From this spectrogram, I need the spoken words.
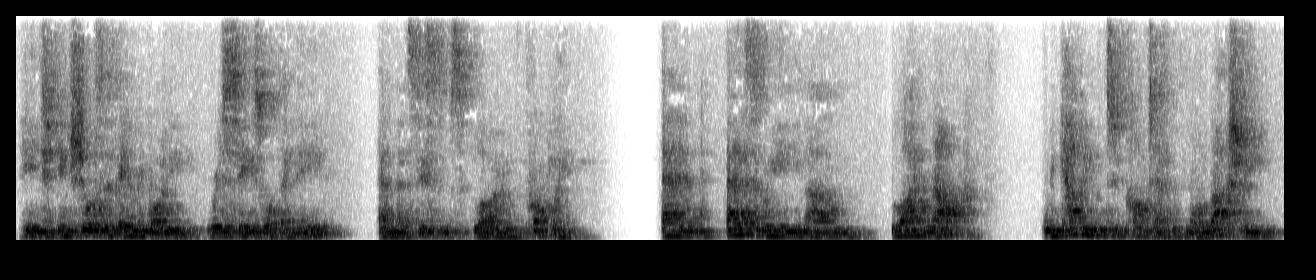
He ensures that everybody receives what they need and that systems flow properly. And as we um, lighten up, we come into contact with more Lakshmi,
